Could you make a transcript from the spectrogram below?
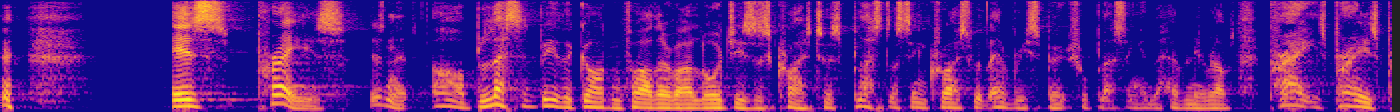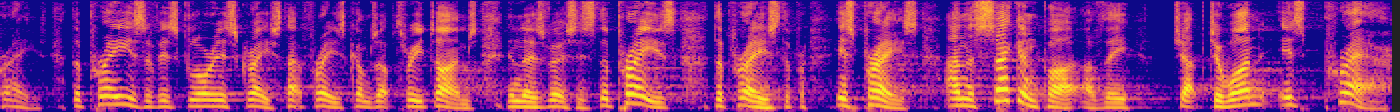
is praise isn't it? Oh, blessed be the God and Father of our Lord Jesus Christ, who has blessed us in Christ with every spiritual blessing in the heavenly realms. Praise, praise, praise. The praise of his glorious grace. That phrase comes up three times in those verses. The praise, the praise, the pra- is praise. And the second part of the chapter one is prayer.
